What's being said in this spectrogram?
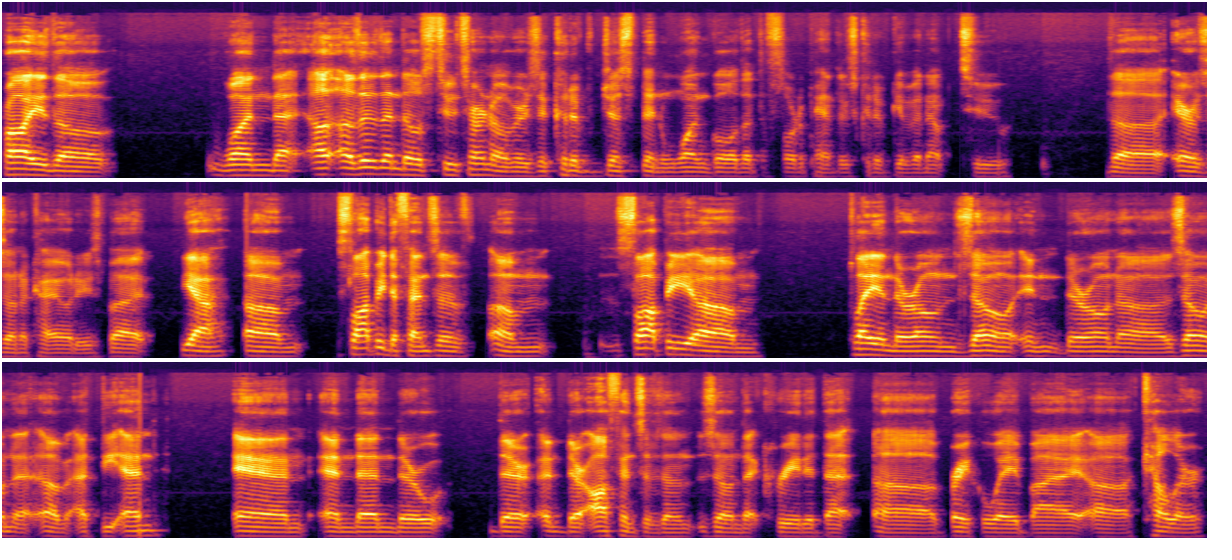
probably the one that other than those two turnovers, it could have just been one goal that the Florida Panthers could have given up to the Arizona Coyotes. But yeah, um, sloppy defensive, um, sloppy um, play in their own zone in their own uh, zone uh, at the end, and and then their their their offensive zone, zone that created that uh, breakaway by uh, Keller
